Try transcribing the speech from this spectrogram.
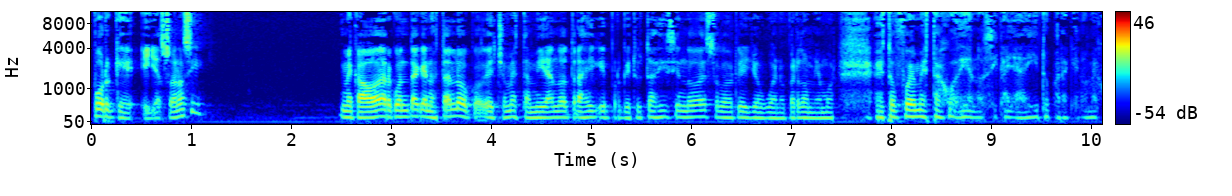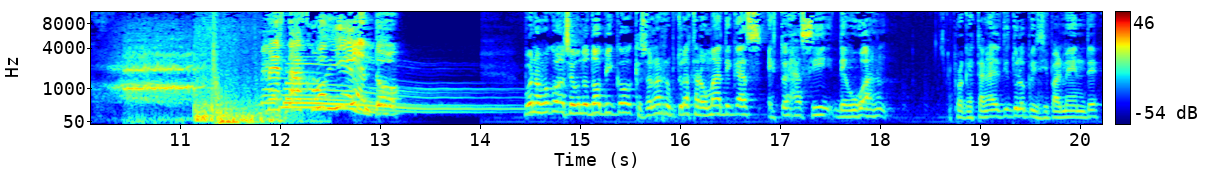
por qué ellas son así. Me acabo de dar cuenta que no es tan loco. De hecho, me están mirando atrás y que, ¿por qué tú estás diciendo eso, Gabriel? Yo, bueno, perdón, mi amor. Esto fue, me está jodiendo así calladito para que no me joda. ¡Me estás jodiendo! Bueno, vamos con el segundo tópico, que son las rupturas traumáticas. Esto es así de one, porque está en el título principalmente.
